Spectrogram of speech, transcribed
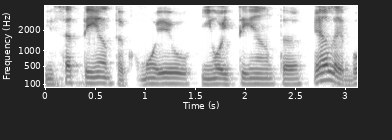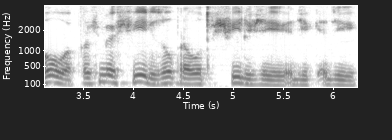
em 70, como eu, em 80. Ela é boa para os meus filhos ou para outros filhos de, de, de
